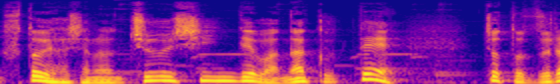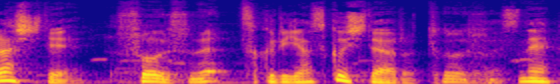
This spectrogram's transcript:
太い柱の中心ではなくてちょっとずらしてそうですね。作りやすくしてあるということですね。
